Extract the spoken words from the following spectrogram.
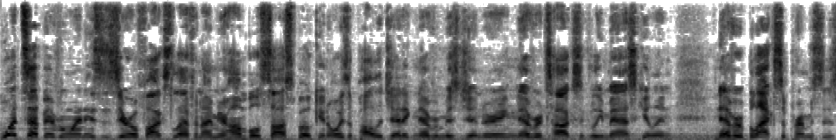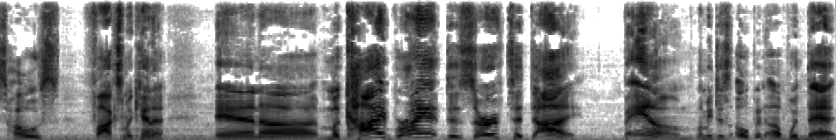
What's up, everyone? This is Zero Fox Left, and I'm your humble, soft spoken, always apologetic, never misgendering, never toxically masculine, never black supremacist host, Fox McKenna. And uh, Ma'Khia Bryant deserved to die. Bam! Let me just open up with that.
